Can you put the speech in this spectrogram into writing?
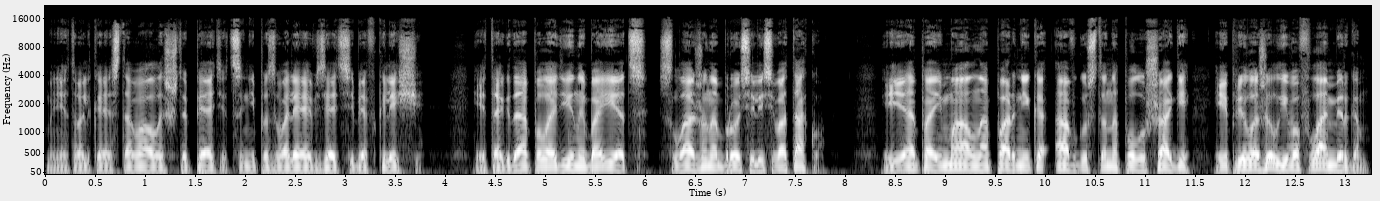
Мне только и оставалось, что пятиться, не позволяя взять себя в клещи. И тогда паладин и боец слаженно бросились в атаку. Я поймал напарника Августа на полушаге и приложил его фламбергом,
